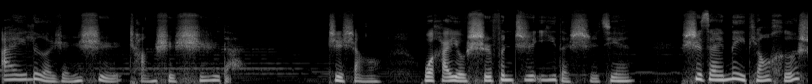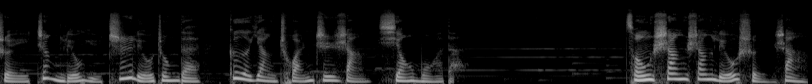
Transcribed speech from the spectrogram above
哀乐人事，常是诗的。至少，我还有十分之一的时间，是在那条河水正流与支流中的各样船只上消磨的。从汤汤流水上。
